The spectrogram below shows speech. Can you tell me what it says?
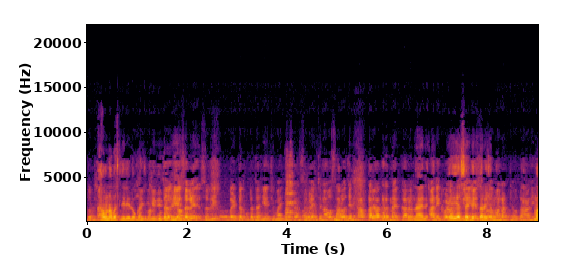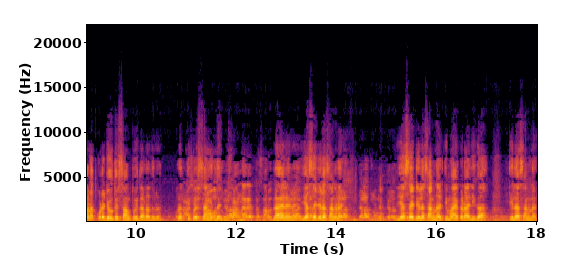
भावना बसलेली आहे लोकांची हे सगळे सगळी बैठक कुठं झाली याची माहिती आहे का? सगळ्यांची नावं सार्वजनिक आता का करत नाहीत? कारण नाही, नाही. अनेक हे वेळा हे करायचं. मनात ठेवता आणि मनात कुठे ठेवतोय? सांगतोय धडाधडण प्रत्येक वेळेस सांगितलंय. सांगणार आहेत का? सार्वजनिक नाही नाही नाही. या साईडला सांगणार. त्याला जोडून त्याला या साईडला सांगणार. ती माझ्याकडे आली का? तिला सांगणार.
